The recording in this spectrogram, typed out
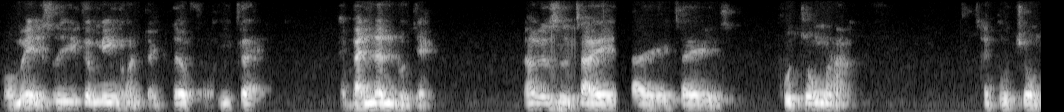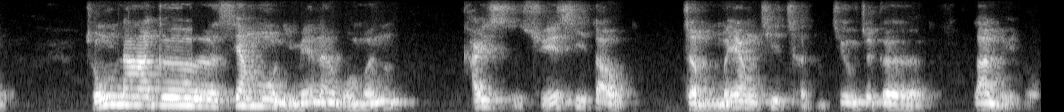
我们也是一个 main contractor for 一个 abandoned project，那个是在在在不中了，在不中。从那个项目里面呢，我们开始学习到怎么样去成就这个烂尾楼，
